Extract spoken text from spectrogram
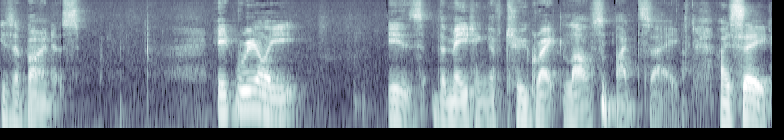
is a bonus. It really is the meeting of two great loves, I'd say. I see.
